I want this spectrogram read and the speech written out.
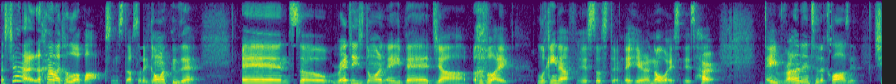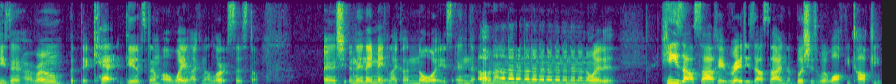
it's just kind of like a little box and stuff. So they're going through that. And so Reggie's doing a bad job of like looking out for his sister. They hear a noise. It's her. They run into the closet. She's in her room, but the cat gives them away like an alert system. And she, and then they make like a noise and oh no no no no no no no no no no no no what it is. He's outside. Okay, Reggie's outside in the bushes with a walkie-talkie.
